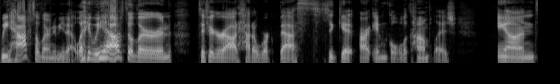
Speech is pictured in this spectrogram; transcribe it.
We have to learn to be that way. We have to learn to figure out how to work best to get our end goal accomplished. And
